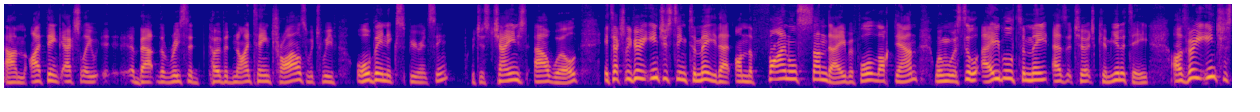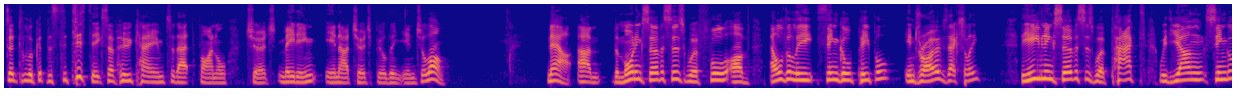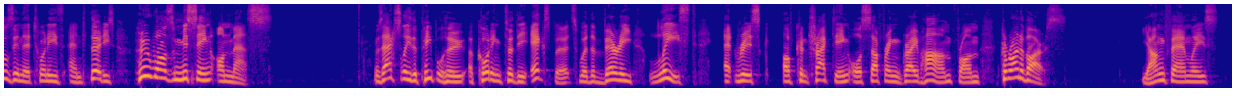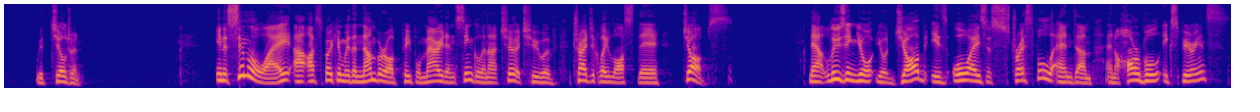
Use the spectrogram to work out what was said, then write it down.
Um, I think actually about the recent COVID 19 trials, which we've all been experiencing which has changed our world. It's actually very interesting to me that on the final Sunday before lockdown, when we were still able to meet as a church community, I was very interested to look at the statistics of who came to that final church meeting in our church building in Geelong. Now, um, the morning services were full of elderly single people in droves, actually. The evening services were packed with young singles in their 20s and 30s. Who was missing en masse? It was actually the people who, according to the experts, were the very least at risk of contracting or suffering grave harm from coronavirus young families with children. In a similar way, uh, I've spoken with a number of people, married and single, in our church who have tragically lost their jobs. Now, losing your, your job is always a stressful and, um, and a horrible experience.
